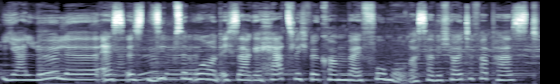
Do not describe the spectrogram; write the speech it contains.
Ja, Löle, es ist 17 Uhr und ich sage herzlich willkommen bei FOMO. Was habe ich heute verpasst?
